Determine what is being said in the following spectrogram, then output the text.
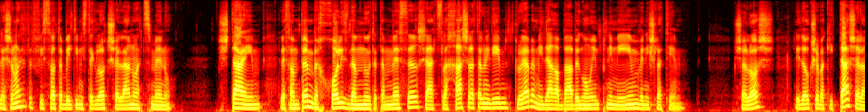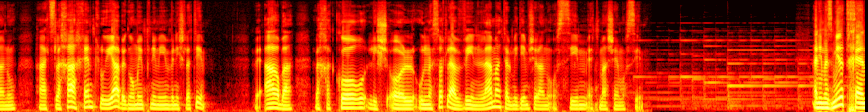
לשנות את התפיסות הבלתי מסתגלות שלנו עצמנו. 2. לפמפם בכל הזדמנות את המסר שההצלחה של התלמידים תלויה במידה רבה בגורמים פנימיים ונשלטים. 3. לדאוג שבכיתה שלנו ההצלחה אכן תלויה בגורמים פנימיים ונשלטים. ו-4. לחקור, לשאול ולנסות להבין למה התלמידים שלנו עושים את מה שהם עושים. אני מזמין אתכן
